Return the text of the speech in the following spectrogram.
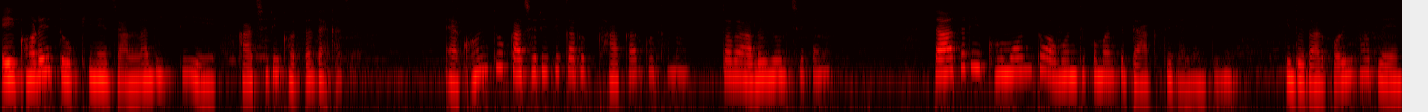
এই ঘরের দক্ষিণে জানলা দিক দিয়ে কাছারি ঘরটা দেখা যায়। এখন তো কাছারিতে কারোর থাকার কথা নয়। তবে আলো জ্বলছে কেন? তাড়াতাড়ি ঘুমন্ত অবন্তী কুমারকে ডাকতে গেলেন তিনি। কিন্তু তারপরেই ভাবলেন,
